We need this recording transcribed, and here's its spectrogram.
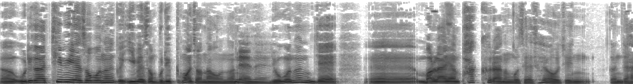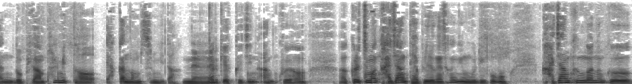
어, 우리가 TV에서 보는 그 입에서 물이 뿜어져 나오는 네네. 요거는 이제 에, 멀라이언 파크라는 곳에 세워진 그런데 한 높이가 한 8m 약간 넘습니다. 네. 그렇게 크진 않고요. 어, 그렇지만 가장 대표적인 상징물이고 가장 큰 거는 그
